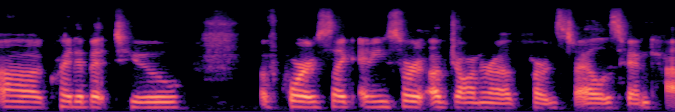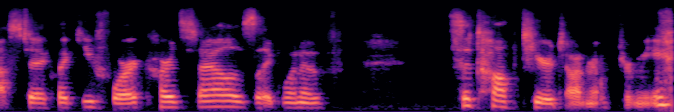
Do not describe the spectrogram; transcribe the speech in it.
uh, quite a bit too. Of course, like any sort of genre of hardstyle is fantastic. Like euphoric hardstyle is like one of it's a top tier genre for me.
